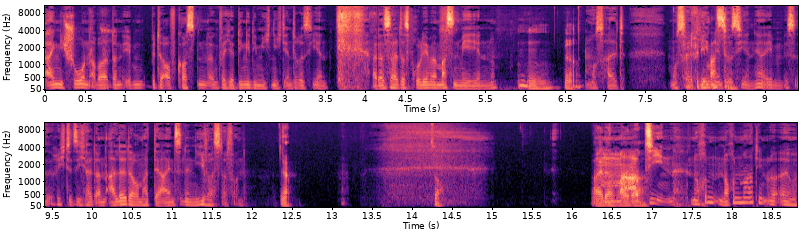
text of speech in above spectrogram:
eigentlich schon, aber dann eben bitte auf Kosten irgendwelcher Dinge, die mich nicht interessieren. Aber das ist halt das Problem der Massenmedien. Ne? Mhm. Ja. Muss halt, muss halt Für jeden interessieren. Ja, eben. Es richtet sich halt an alle, darum hat der Einzelne nie was davon. Ja. So. Weiter, weiter. Martin. Noch ein, noch ein Martin? Oder, äh,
